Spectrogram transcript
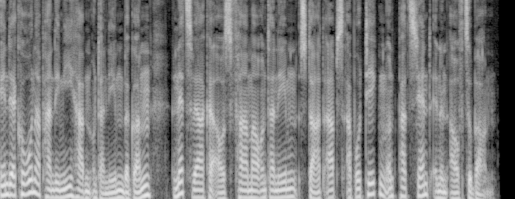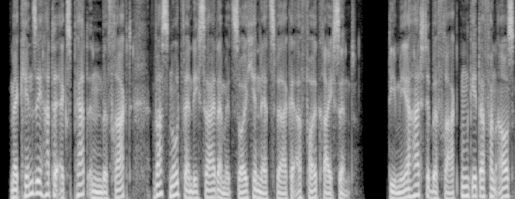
In der Corona-Pandemie haben Unternehmen begonnen, Netzwerke aus Pharmaunternehmen, Start-ups, Apotheken und PatientInnen aufzubauen. McKinsey hatte Expertinnen befragt, was notwendig sei, damit solche Netzwerke erfolgreich sind. Die Mehrheit der Befragten geht davon aus,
